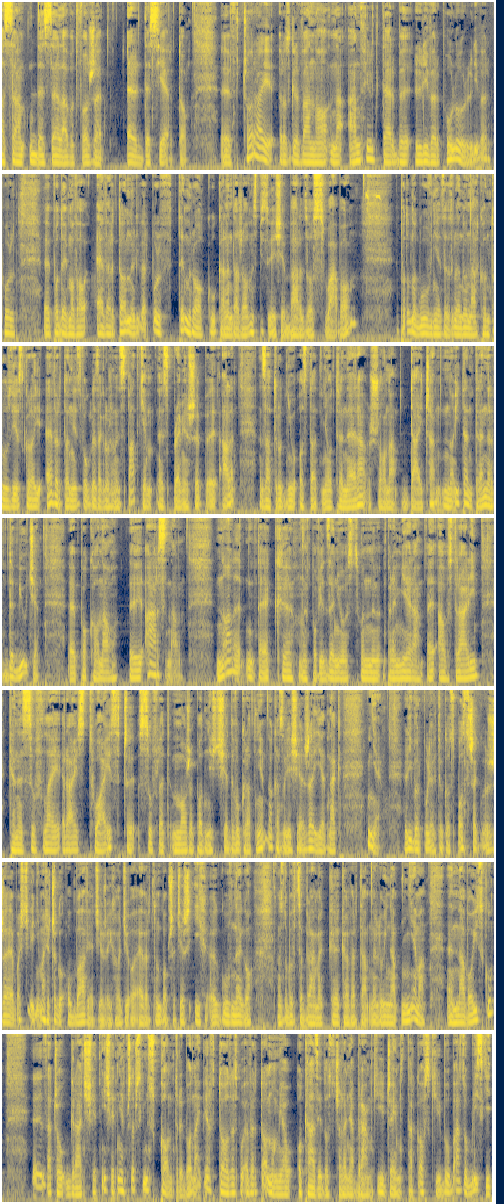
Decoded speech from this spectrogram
Lasa de Sela w utworze El Desierto. Wczoraj rozgrywano na Anfield derby Liverpoolu. Liverpool e, podejmował Everton. Liverpool w tym roku kalendarzowym spisuje się bardzo słabo. Podobno głównie ze względu na kontuzję. Z kolei Everton jest w ogóle zagrożony spadkiem z Premiership, ale zatrudnił ostatnio trenera Shona Dajcza. No i ten trener w debiucie e, pokonał e, Arsenal. No ale tak jak w powiedzeniu słynnym premiera e, Australii, can a souffle rise twice? Czy suflet może podnieść się dwukrotnie? Okazuje się, że jednak nie. Liverpool jak tylko spostrzegł, że właściwie nie ma się czego obawiać, jeżeli chodzi o Everton, bo przecież ich głównego zdobywcę bramek Calverta Luina nie ma na boisku, zaczął grać świetnie, świetnie przede wszystkim z kontry, bo najpierw to zespół Evertonu miał okazję do strzelenia bramki. James Tarkowski był bardzo bliski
